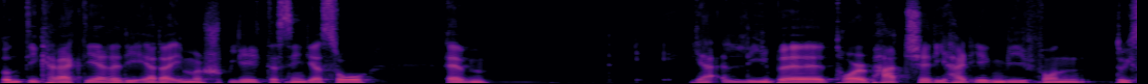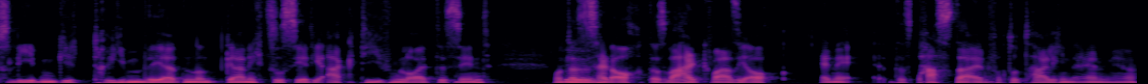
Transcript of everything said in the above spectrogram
und die Charaktere, die er da immer spielt, das sind ja so ähm, ja, liebe Tollpatsche, die halt irgendwie von durchs Leben getrieben werden und gar nicht so sehr die aktiven Leute sind. Und das Mhm. ist halt auch, das war halt quasi auch eine, das passt da einfach total hinein, ja.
